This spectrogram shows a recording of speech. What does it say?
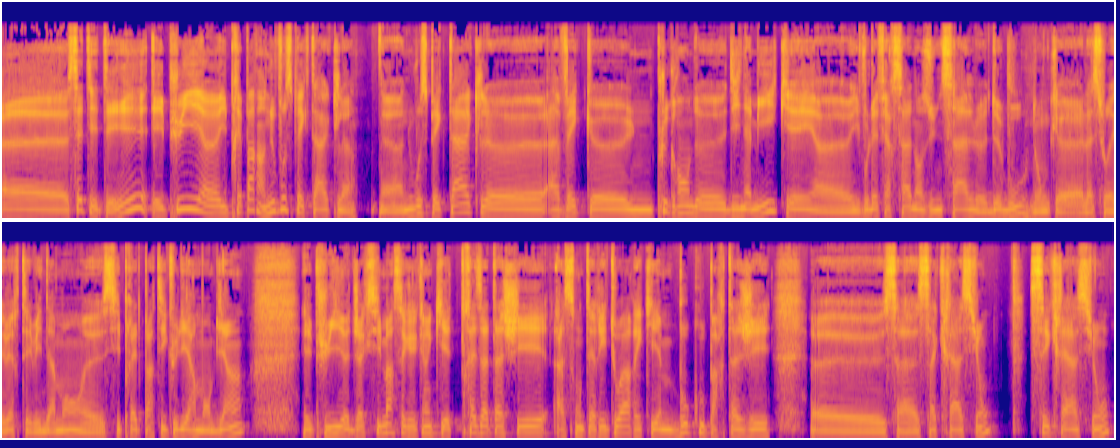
Euh, cet été. Et puis, euh, il prépare un nouveau spectacle. Un nouveau spectacle euh, avec une plus grande dynamique et il voulait faire ça dans une salle debout. Donc, la souris verte, évidemment, s'y prête particulièrement bien. Et puis, Jack Simard, c'est quelqu'un qui est très attaché à son territoire et qui aime beaucoup partager sa création ses créations.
